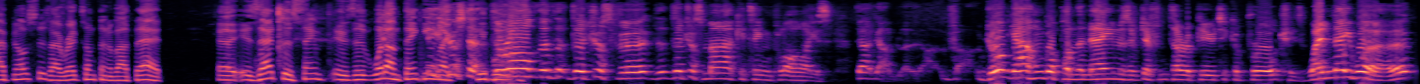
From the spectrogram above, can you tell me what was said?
hypnosis. I read something about that. Uh, is that the same? Is it what I'm thinking? It's like just people, they're all they're, they're just ver- they're just marketing ploys. Don't get hung up on the names of different therapeutic approaches. When they work,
